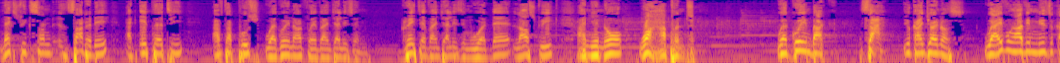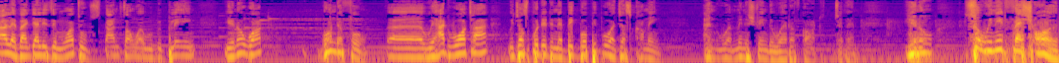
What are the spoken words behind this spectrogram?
next week, Sunday, Saturday at eight thirty, after push, we're going out for evangelism great evangelism. We were there last week, and you know what happened. We're going back. Sir, you can join us. We are even having musical evangelism. We want to stand somewhere, we'll be playing. You know what? Wonderful. Uh, we had water, we just put it in a big bowl. People were just coming, and we were ministering the word of God to them. You know, so we need fresh oil,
